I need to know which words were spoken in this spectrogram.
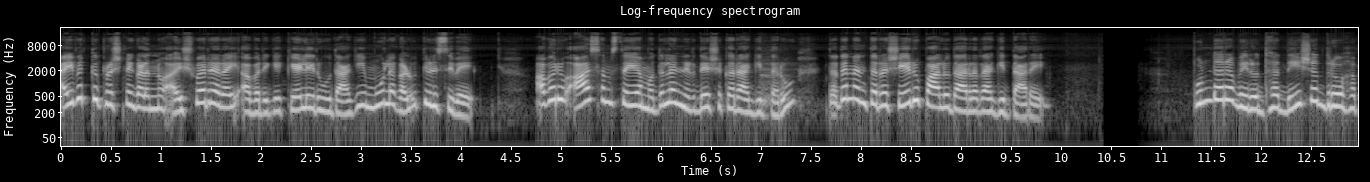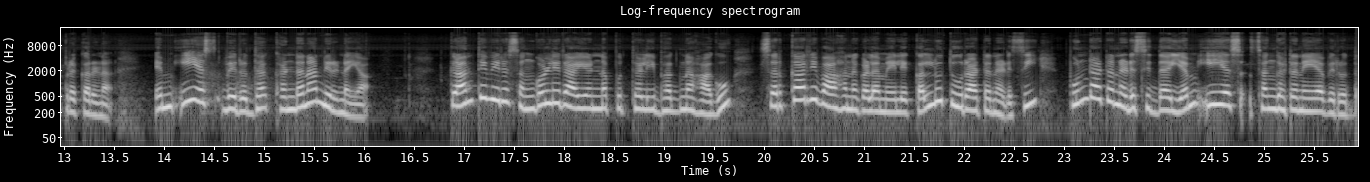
ಐವತ್ತು ಪ್ರಶ್ನೆಗಳನ್ನು ಐಶ್ವರ್ಯ ರೈ ಅವರಿಗೆ ಕೇಳಿರುವುದಾಗಿ ಮೂಲಗಳು ತಿಳಿಸಿವೆ. ಅವರು ಆ ಸಂಸ್ಥೆಯ ಮೊದಲ ನಿರ್ದೇಶಕರಾಗಿದ್ದರು ತದನಂತರ ಷೇರು ಪಾಲುದಾರರಾಗಿದ್ದಾರೆ. ಪುಂಡರ ವಿರುದ್ಧ ದೇಶದ್ರೋಹ ಪ್ರಕರಣ, ಎಂಇಎಸ್ ವಿರುದ್ಧ ಖಂಡನಾ ನಿರ್ಣಯ. ಕ್ರಾಂತಿವೀರ ಸಂಗೊಳ್ಳಿ ರಾಯಣ್ಣ ಪುತ್ಥಳಿ ಭಗ್ನ ಹಾಗೂ ಸರ್ಕಾರಿ ವಾಹನಗಳ ಮೇಲೆ ಕಲ್ಲು ತೂರಾಟ ನಡೆಸಿ, ಪುಂಡಾಟ ನಡೆಸಿದ್ದ ಎಂಇಎಸ್ ಸಂಘಟನೆಯ ವಿರುದ್ಧ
